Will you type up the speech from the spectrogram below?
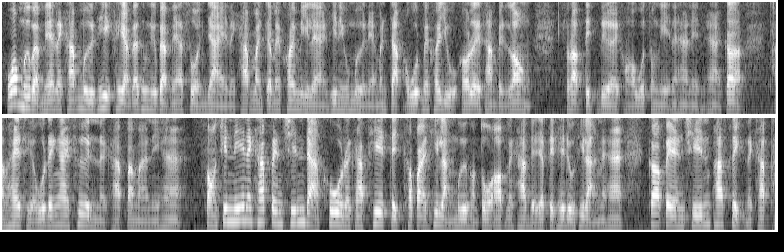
เพราะว่ามือแบบนี้นะครับมือที่ขยับได้ทุกนิ้วแบบนี้ส่วนใหญ่นะครับมันจะไม่ค่อยมีแรงที่นิ้วมือเนี่ยมันจับอาวุธไม่ค่อยอยู่เขาเลยทำเป็นร่องสำหรับติดเดือยของอาวุธตรงนี้นะฮะเนี่ยนะฮะก็ทำให้ถืออาวุธได้ง่ายขึ้นนะครับประมาณนี้ฮะสองชิ้นนี้นะครับเป็นชิ้นดาบคู่นะครับที่ติดเข้าไปที่หลังมือของตัวออฟนะครับเดี๋ยวจะติดให้ดูที่หลังนะฮะก็เป็นชิ้นพลาสติกนะครับท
